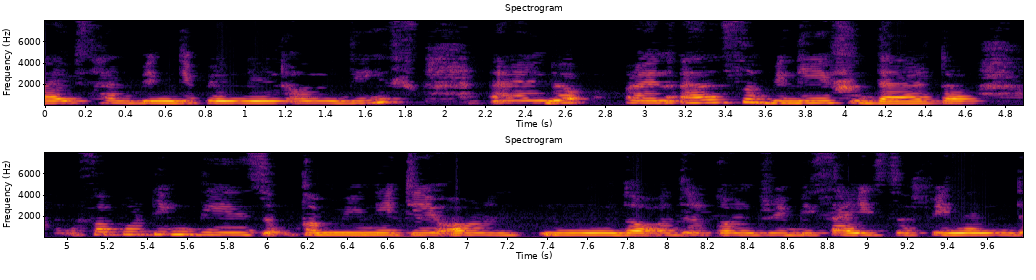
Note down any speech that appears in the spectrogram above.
lives have been dependent on this and uh, and I also believe that uh, supporting this community or um, the other country besides Finland,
